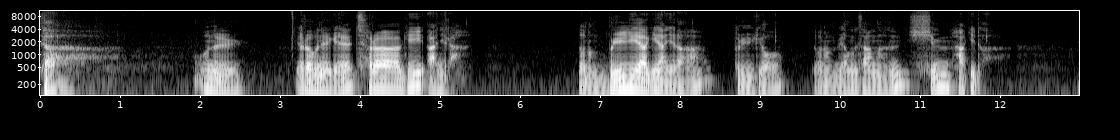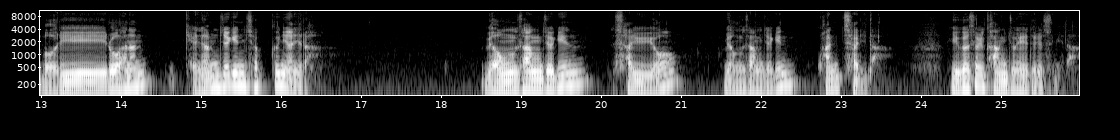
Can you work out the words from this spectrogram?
자, 오늘 여러분에게 철학이 아니라 또는 물리학이 아니라 불교 또는 명상은 심학이다. 머리로 하는 개념적인 접근이 아니라 명상적인 사유요, 명상적인 관찰이다. 이것을 강조해 드렸습니다.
